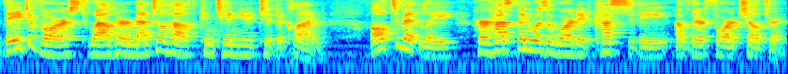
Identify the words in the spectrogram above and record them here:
They divorced while her mental health continued to decline. Ultimately, her husband was awarded custody of their four children.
